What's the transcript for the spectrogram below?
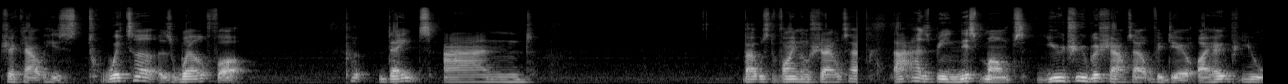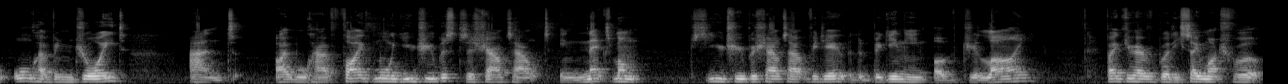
check out his Twitter as well for dates. And that was the final shout out. That has been this month's YouTuber shout out video. I hope you all have enjoyed, and I will have five more YouTubers to shout out in next month's YouTuber shout out video at the beginning of July. Thank you everybody so much for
